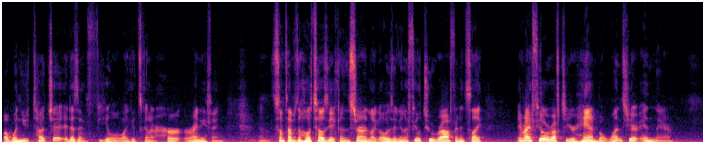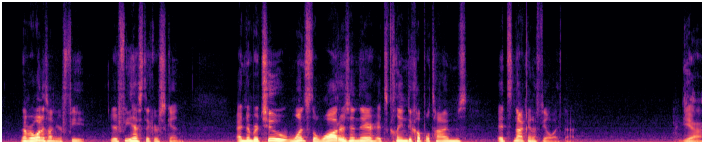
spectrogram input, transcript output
but when you touch it, it doesn't feel like it's gonna hurt or anything. Yeah. Sometimes the hotels get concerned, like, oh, is it gonna feel too rough? And it's like, it might feel rough to your hand, but once you're in there, number one, it's on your feet. Your feet has thicker skin, and number two, once the water's in there, it's cleaned a couple times. It's not gonna feel like that. Yeah.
